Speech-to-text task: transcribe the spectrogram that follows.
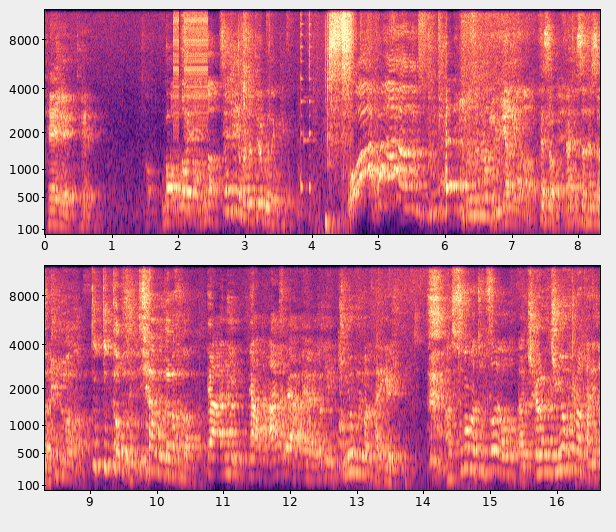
개, 개. 어, 온다, 온다, 온다, 온다. 세준이 먼저 들어보낼게. 와! 이거 설명이 유리하게 됐어. 야, 됐어, 됐어. 뚝뚝 떨어져. 한번 들어봐. 야, 아니, 야, 알았어, 야, 야, 여기 중요 부위만 가리게 해줄게. 아, 수건만 좀 써요. 아, 주- 여기 중요 부위만 가리자.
